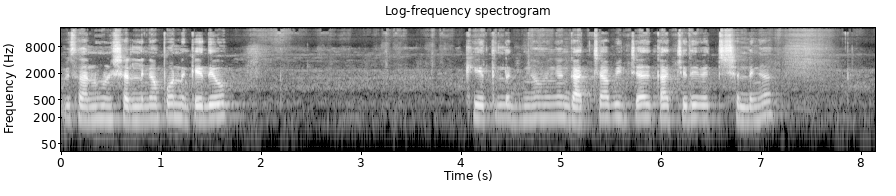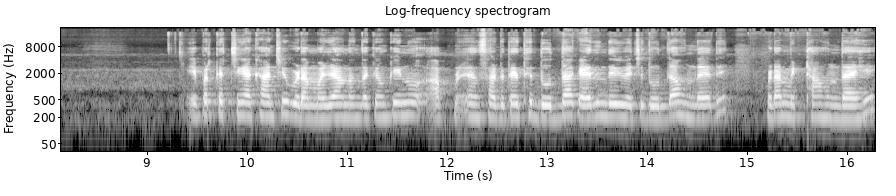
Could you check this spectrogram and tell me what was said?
ਵੀ ਸਾਨੂੰ ਹੁਣ ਛੱਲੀਆਂ ਭੁੰਨ ਕੇ ਦਿਓ। ਖੇਤ ਲੱਗੀਆਂ ਹੋਈਆਂ, ਗਾਚਾ ਬੀਜਾ ਗੱਚ ਦੇ ਵਿੱਚ ਛੱਲੀਆਂ। ਇਹ ਪਰ ਕੱਚੀਆਂ ਖਾਣ 'ਚ ਵੀ ਬੜਾ ਮਜ਼ਾ ਆਉਂਦਾ ਹੁੰਦਾ, ਕਿਉਂਕਿ ਇਹਨੂੰ ਆਪਣੇ ਸਾਡੇ ਤਾਂ ਇੱਥੇ ਦੋਧਾ ਕਹਿ ਦਿੰਦੇ ਵੀ ਵਿੱਚ ਦੋਧਾ ਹੁੰਦਾ ਇਹਦੇ, ਬੜਾ ਮਿੱਠਾ ਹੁੰਦਾ ਇਹ।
